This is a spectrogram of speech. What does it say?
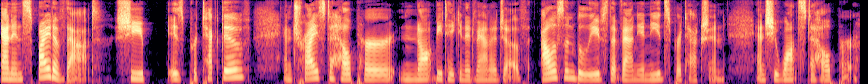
and in spite of that, she is protective and tries to help her not be taken advantage of. Allison believes that Vanya needs protection and she wants to help her.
